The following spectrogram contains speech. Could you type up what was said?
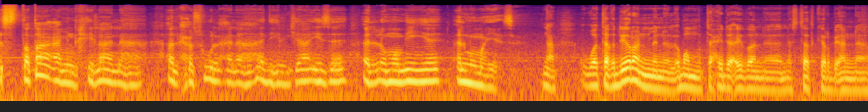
استطاع من خلالها الحصول على هذه الجائزة الأممية المميزة. نعم. وتقديرا من الأمم المتحدة أيضا نستذكر بأن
